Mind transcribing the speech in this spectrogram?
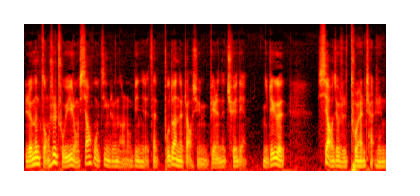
人们总是处于一种相互竞争当中，并且在不断的找寻别人的缺点。你这个笑就是突然产生，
